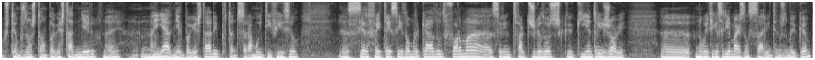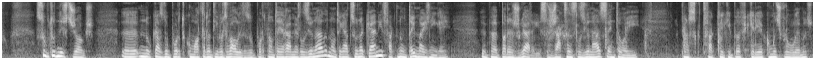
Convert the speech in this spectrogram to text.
os tempos não estão para gastar dinheiro, não é? nem há dinheiro para gastar e, portanto, será muito difícil ser feita a saída ao mercado de forma a serem, de facto, jogadores que, que entrem e joguem. Uh, no Benfica seria mais necessário em termos de meio campo, sobretudo nestes jogos. Uh, no caso do Porto, como alternativas válidas, o Porto não tem a Rames lesionado, não tem a Tsuna Kani, de facto não tem mais ninguém para, para jogar. E se o Jackson se lesionasse, então aí penso que de facto a equipa ficaria com muitos problemas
